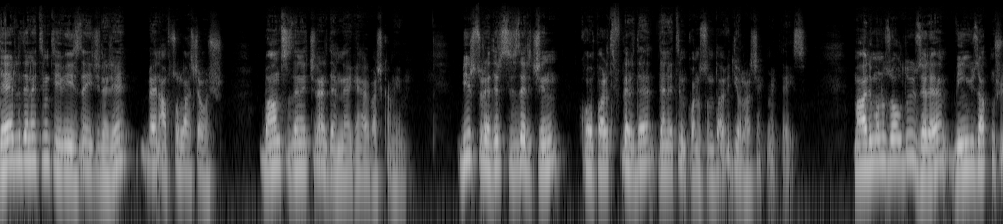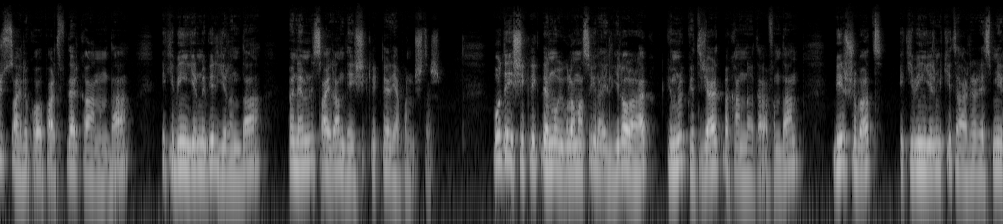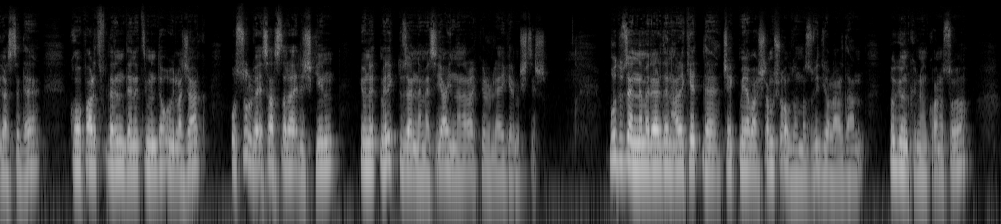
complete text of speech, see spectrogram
Değerli Denetim TV izleyicileri, ben Abdullah Çavuş. Bağımsız Denetçiler Derneği Genel Başkanıyım. Bir süredir sizler için kooperatiflerde denetim konusunda videolar çekmekteyiz. Malumunuz olduğu üzere 1163 sayılı Kooperatifler Kanunu'nda 2021 yılında önemli sayılan değişiklikler yapılmıştır. Bu değişikliklerin uygulamasıyla ilgili olarak Gümrük ve Ticaret Bakanlığı tarafından 1 Şubat 2022 tarihli resmi gazetede kooperatiflerin denetiminde uyulacak usul ve esaslara ilişkin yönetmelik düzenlemesi yayınlanarak yürürlüğe girmiştir. Bu düzenlemelerden hareketle çekmeye başlamış olduğumuz videolardan bugünkünün konusu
